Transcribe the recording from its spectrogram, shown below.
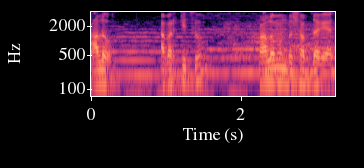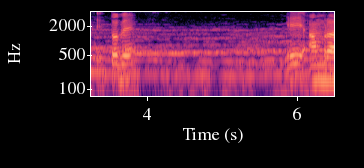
ভালো, আবার কিছু ভালো মন্দ সব জায়গায় আছে। তবে এই আমরা,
